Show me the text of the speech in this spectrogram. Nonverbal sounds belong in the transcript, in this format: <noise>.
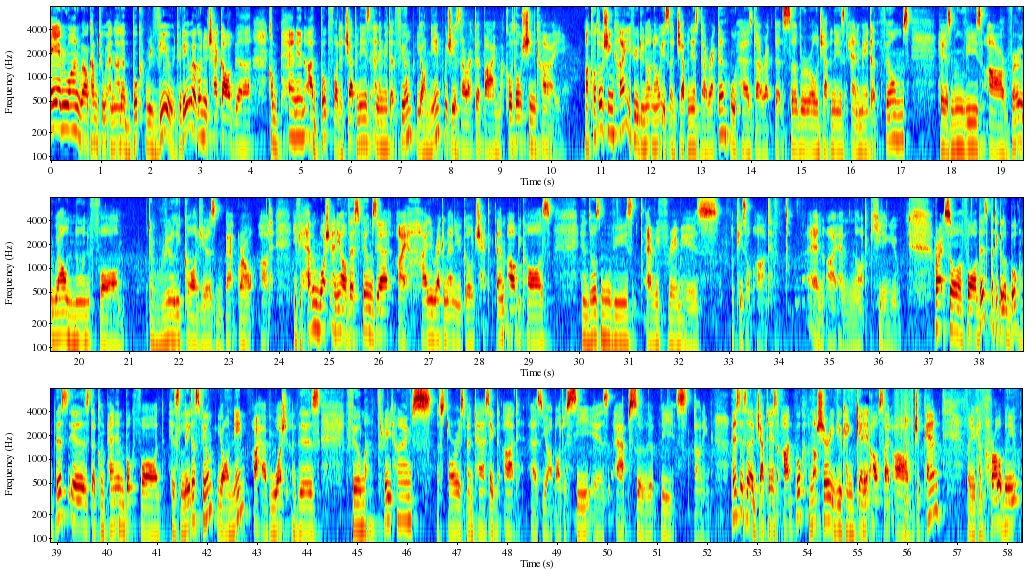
Hey everyone, welcome to another book review. Today we are going to check out the companion art book for the Japanese animated film Your Name, which is directed by Makoto Shinkai. Makoto Shinkai, if you do not know, is a Japanese director who has directed several Japanese animated films. His movies are very well known for the really gorgeous background art. If you haven't watched any of his films yet, I highly recommend you go check them out because in those movies, every frame is a piece of art. And I am not kidding you. Alright, so for this particular book, this is the companion book for his latest film, Your Name. I have watched this film three times. The story is fantastic. The art, as you are about to see, is absolutely stunning. This is a Japanese art book. I'm not sure if you can get it outside of Japan, but you can probably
